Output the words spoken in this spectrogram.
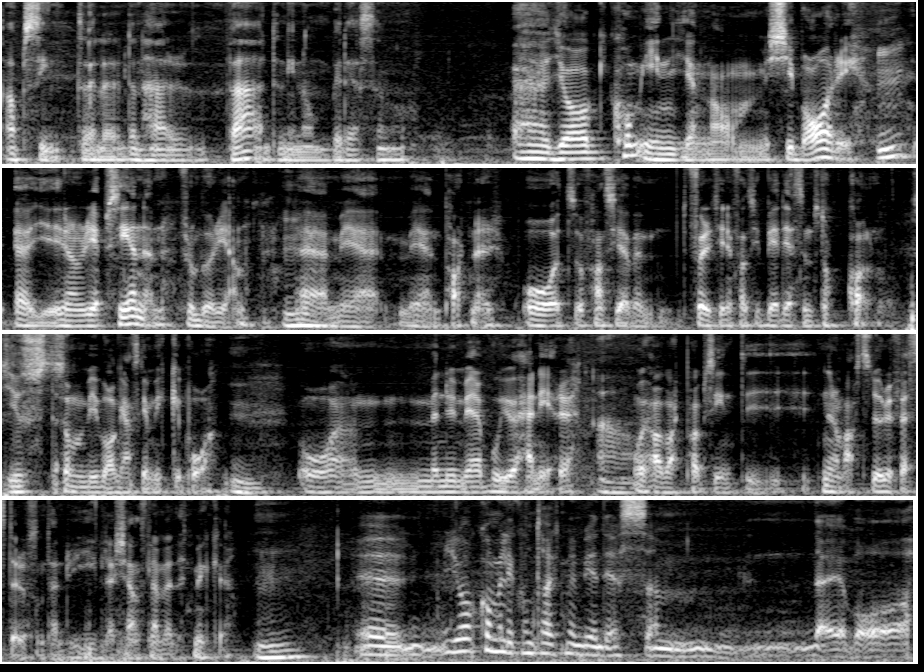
absint eller den här världen inom BDSM? Eh, Jag kom in genom Shibari, eh, genom repscenen från början eh, med, med en partner. Och så fanns ju även, förr i tiden fanns ju BDSM Stockholm som vi var ganska mycket på. Och, mm, men numera bor jag här nere Ja. och jag har varit på Absint i, när de har haft större fester och sånt där. Jag gillar känslan väldigt mycket. Eh, Jag kom väl i kontakt med BDSM när jag var,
